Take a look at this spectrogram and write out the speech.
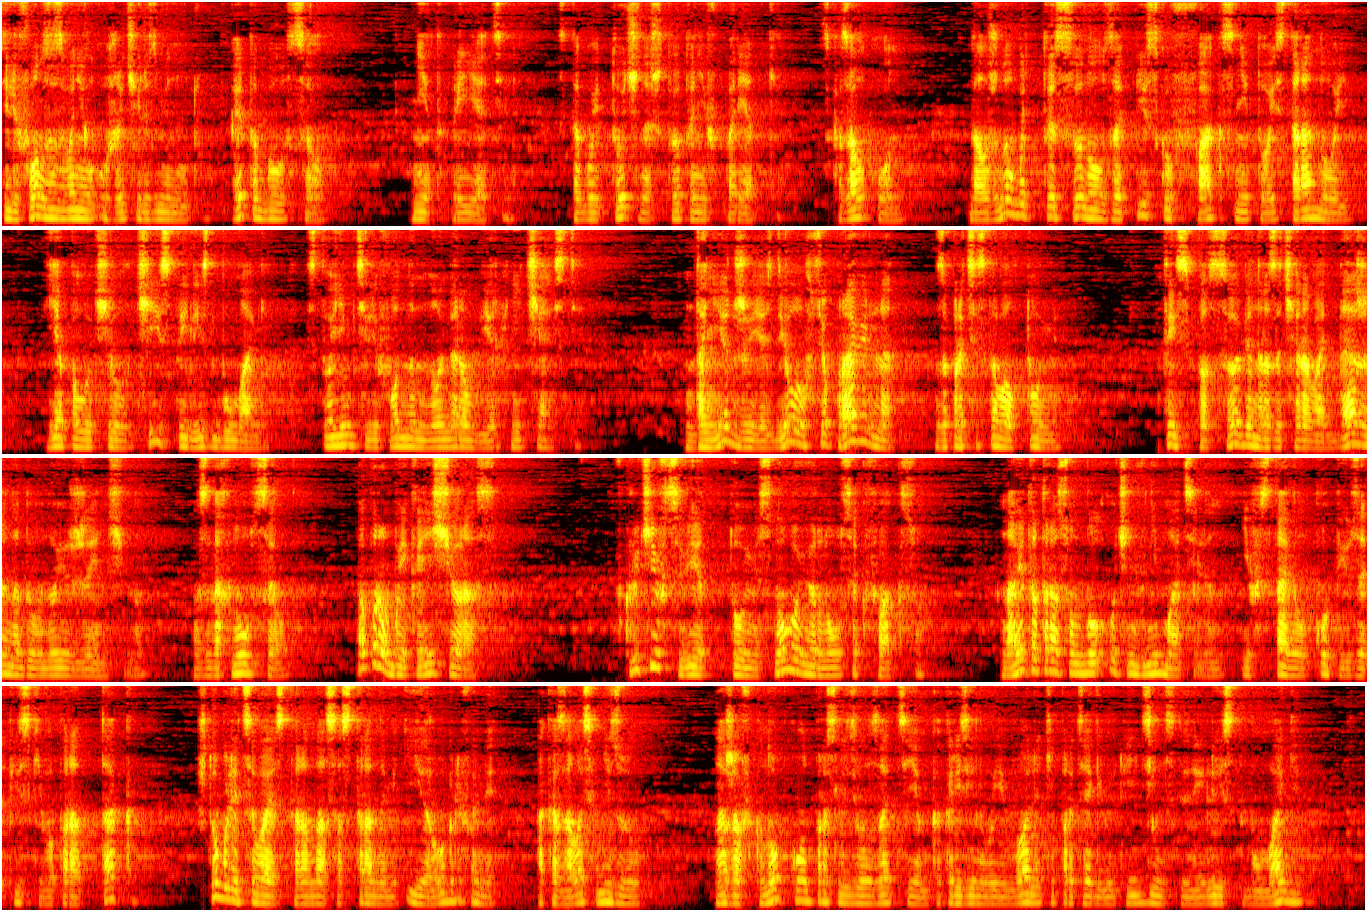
Телефон зазвонил уже через минуту. Это был Сэл. «Нет, приятель, с тобой точно что-то не в порядке», — сказал он. «Должно быть, ты сунул записку в факс не той стороной. Я получил чистый лист бумаги с твоим телефонным номером в верхней части». «Да нет же, я сделал все правильно», – запротестовал Томми. «Ты способен разочаровать даже надувную женщину», – вздохнул Сэл. «Попробуй-ка еще раз». Включив свет, Томми снова вернулся к факсу. На этот раз он был очень внимателен и вставил копию записки в аппарат так, чтобы лицевая сторона со странными иероглифами оказалась внизу. Нажав кнопку, он проследил за тем, как резиновые валики протягивают единственный лист бумаги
